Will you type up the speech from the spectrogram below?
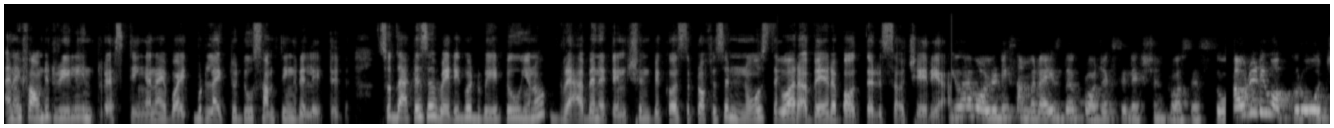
and I found it really interesting and I would like to do something related. So that is a very good way to, you know, grab an attention because the professor officer knows that you are aware about the research area. You have already summarized the project selection process. So, how did you approach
